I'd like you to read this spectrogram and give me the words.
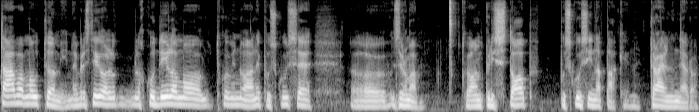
tavamo v temi, ne? brez tega lahko delamo tako imenovane poskuse, uh, oziroma tako imam pristop, poskusi napake, ne? trial and error.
